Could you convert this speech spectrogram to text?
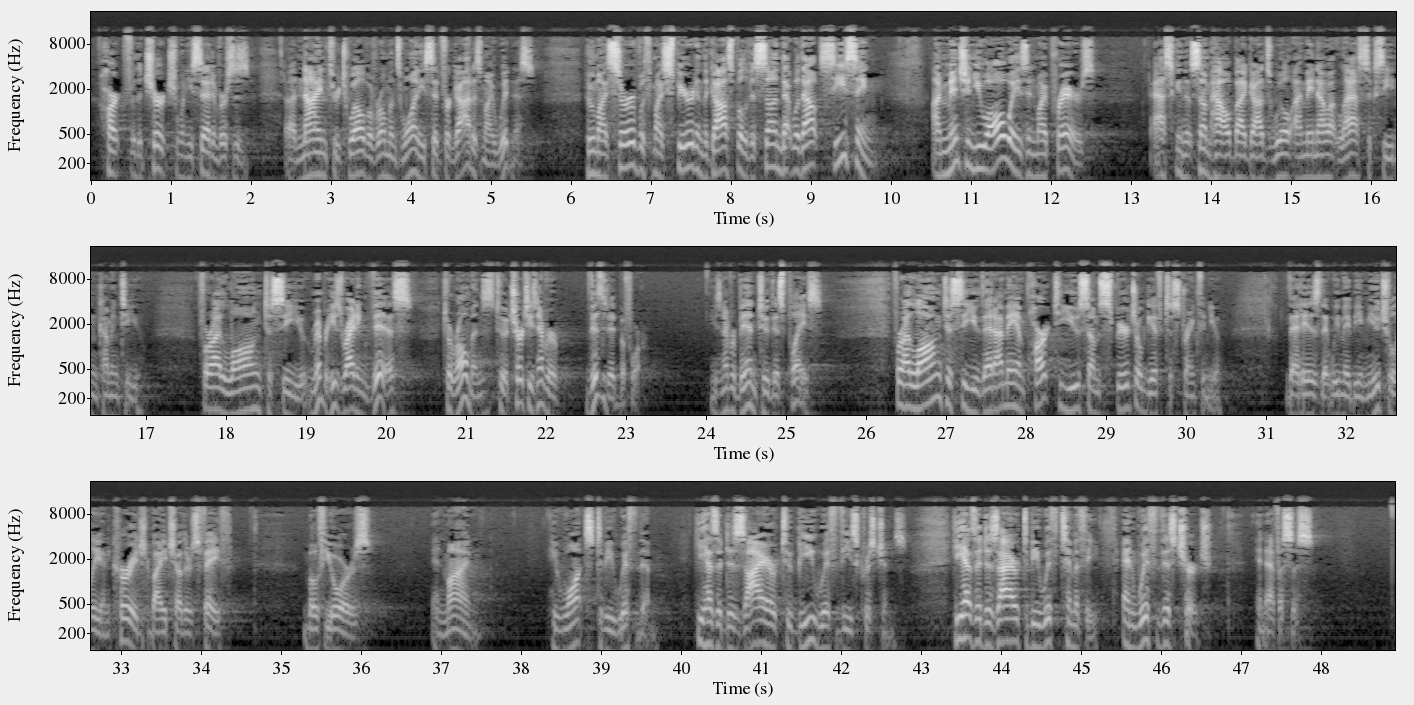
heart for the church when he said in verses uh, 9 through 12 of Romans 1, he said, For God is my witness whom I serve with my spirit in the gospel of his Son, that without ceasing I mention you always in my prayers, asking that somehow by God's will I may now at last succeed in coming to you. For I long to see you. Remember, he's writing this to Romans, to a church he's never visited before. He's never been to this place. For I long to see you that I may impart to you some spiritual gift to strengthen you. That is, that we may be mutually encouraged by each other's faith both yours and mine. He wants to be with them. He has a desire to be with these Christians. He has a desire to be with Timothy and with this church in Ephesus.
